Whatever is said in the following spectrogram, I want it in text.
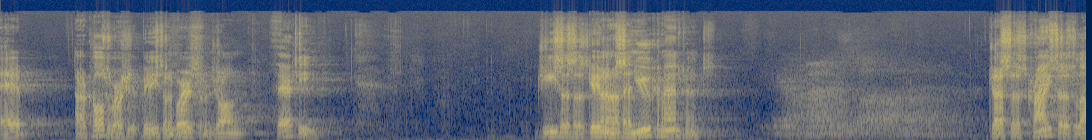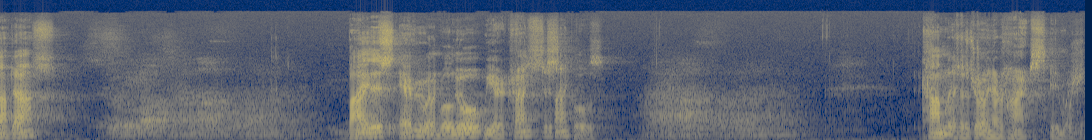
Uh, our call to worship based on words from John 13. Jesus has given us a new commandment. Just as Christ has loved us, by this everyone will know we are Christ's disciples. Come, let us join our hearts in worship.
